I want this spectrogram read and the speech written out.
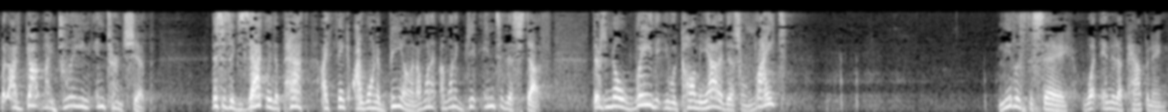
but I've got my dream internship. This is exactly the path I think I want to be on. I want to, I want to get into this stuff. There's no way that you would call me out of this, right? Needless to say, what ended up happening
